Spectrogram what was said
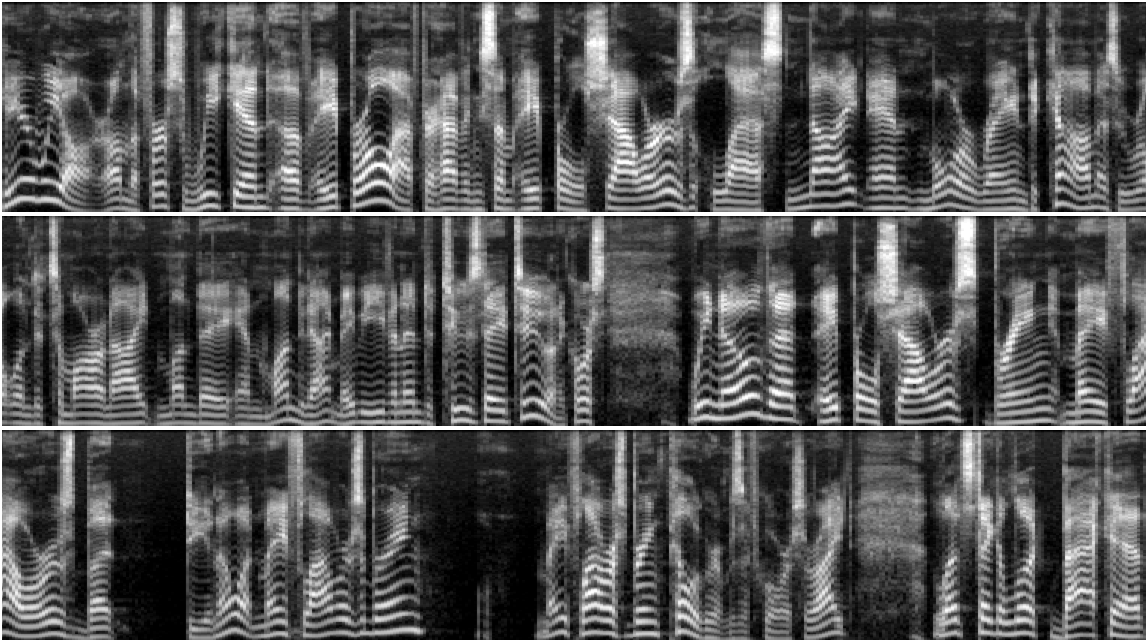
Here we are on the first weekend of April after having some April showers last night and more rain to come as we roll into tomorrow night, Monday, and Monday night, maybe even into Tuesday too. And of course, we know that April showers bring May flowers, but do you know what May flowers bring? Mayflowers bring pilgrims, of course, right? Let's take a look back at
